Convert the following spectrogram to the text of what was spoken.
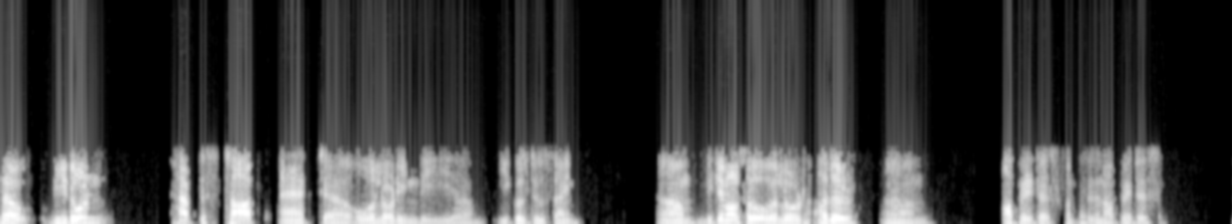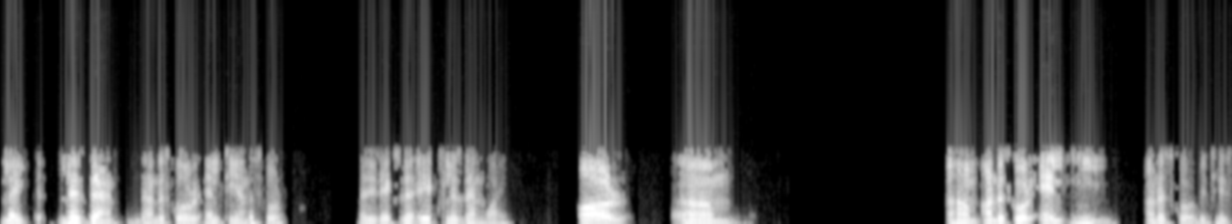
Now we don't have to stop at uh, overloading the um, equal to sign. Um, we can also overload other um, operators comparison operators like less than the underscore lt underscore that is x x less than y or um, um, underscore le underscore which is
